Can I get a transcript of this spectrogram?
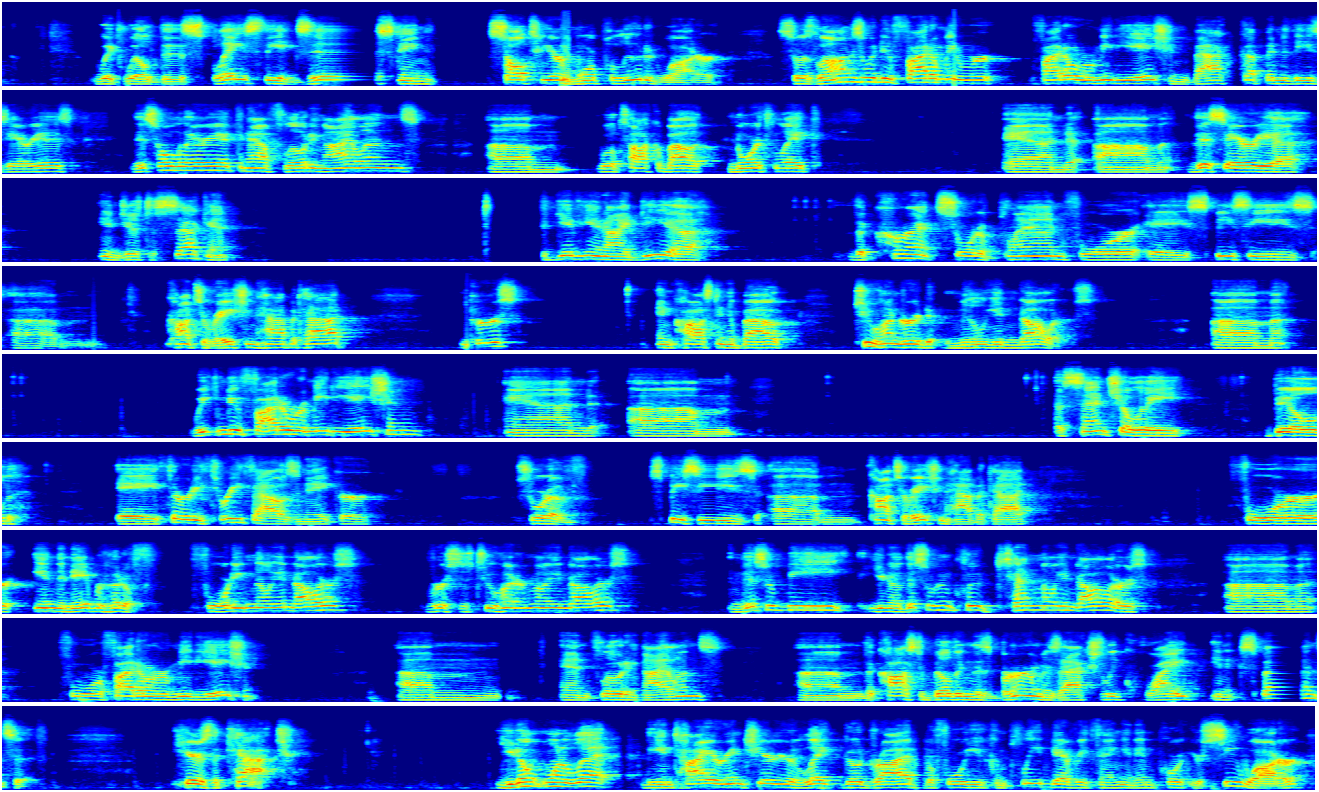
which will displace the existing saltier, more polluted water. So as long as we do phytoremediation back up into these areas, this whole area can have floating islands. Um, we'll talk about North Lake and um, this area in just a second to give you an idea, the current sort of plan for a species um, conservation habitat and costing about $200 million. Um, we can do phytoremediation and um, essentially build a 33,000 acre sort of species um, conservation habitat for in the neighborhood of $40 million versus $200 million. And this would be, you know, this would include $10 million um, for phytoremediation um, and floating islands. Um, the cost of building this berm is actually quite inexpensive. Here's the catch you don't want to let the entire interior lake go dry before you complete everything and import your seawater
